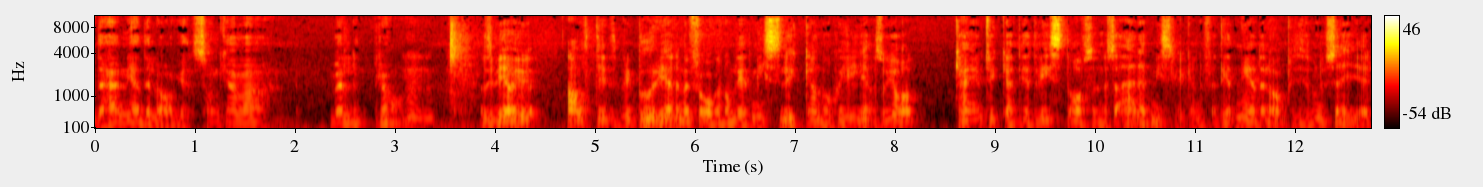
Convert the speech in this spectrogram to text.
det här nederlaget som kan vara väldigt bra. Mm. Alltså vi har ju alltid, vi började med frågan om det är ett misslyckande att skiljas. Och jag kan ju tycka att i ett visst avseende så är det ett misslyckande för att det är ett nederlag, precis som du säger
